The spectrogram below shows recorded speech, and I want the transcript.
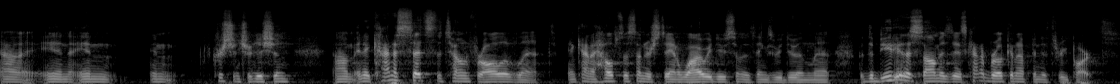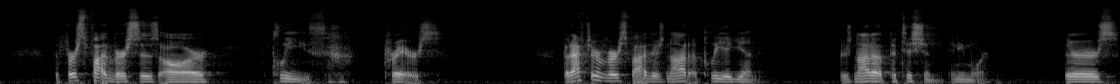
uh, in, in, in Christian tradition. Um, and it kind of sets the tone for all of Lent and kind of helps us understand why we do some of the things we do in Lent. But the beauty of the psalm is it's kind of broken up into three parts. The first five verses are pleas, prayers. But after verse 5, there's not a plea again. There's not a petition anymore. There's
